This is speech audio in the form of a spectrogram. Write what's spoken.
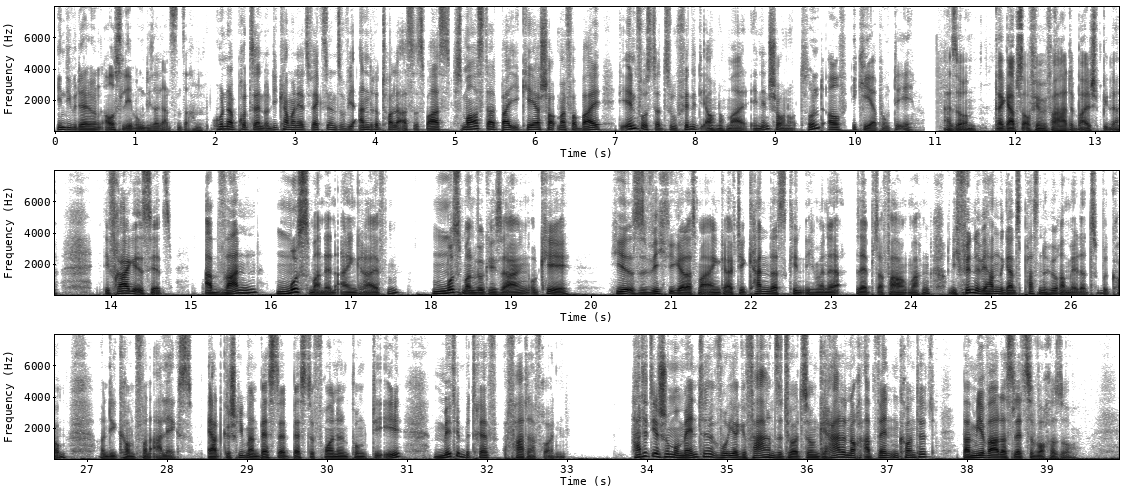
individuellen Auslebung dieser ganzen Sachen. 100 Prozent. Und die kann man jetzt wechseln, sowie andere tolle Accessoires. Small Start bei Ikea, schaut mal vorbei. Die Infos dazu findet ihr auch nochmal in den Shownotes. Und auf ikea.de. Also, da gab es auf jeden Fall harte Beispiele. Die Frage ist jetzt, ab wann muss man denn eingreifen? Muss man wirklich sagen, okay, hier ist es wichtiger, dass man eingreift. Hier kann das Kind nicht mehr eine Selbsterfahrung machen. Und ich finde, wir haben eine ganz passende Hörermail dazu bekommen. Und die kommt von Alex. Er hat geschrieben an beste.bestefreundin.de mit dem Betreff Vaterfreuden. Hattet ihr schon Momente, wo ihr Gefahrensituationen gerade noch abwenden konntet? Bei mir war das letzte Woche so.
